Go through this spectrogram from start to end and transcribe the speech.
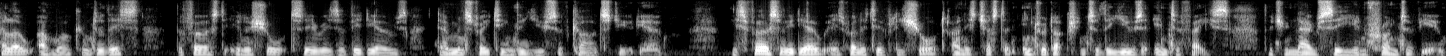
Hello and welcome to this, the first in a short series of videos demonstrating the use of CardStudio. This first video is relatively short and is just an introduction to the user interface that you now see in front of you.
